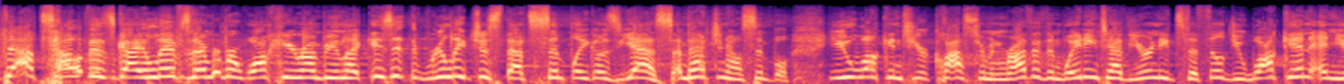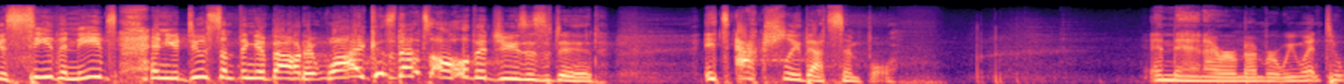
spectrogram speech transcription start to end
That's how this guy lives. And I remember walking around being like, is it really just that simple? He goes, yes. Imagine how simple. You walk into your classroom and rather than waiting to have your needs fulfilled, you walk in and you see the needs and you do something about it. Why? Because that's all that Jesus did. It's actually that simple. And then I remember we went to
